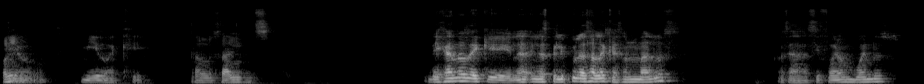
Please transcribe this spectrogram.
Pero miedo a que... a los aliens. Dejando de que en, la- en las películas hablan que son malos. O sea, si fueran buenos,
